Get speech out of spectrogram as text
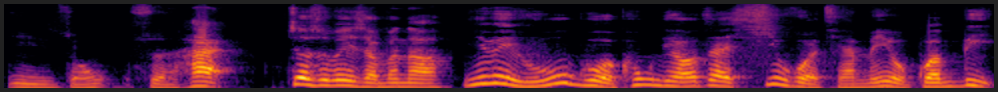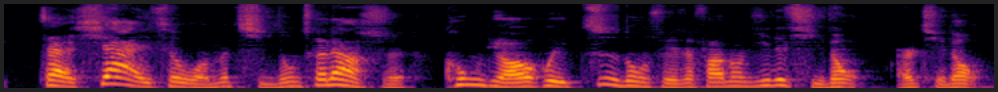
一种损害。这是为什么呢？因为如果空调在熄火前没有关闭，在下一次我们启动车辆时，空调会自动随着发动机的启动而启动，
